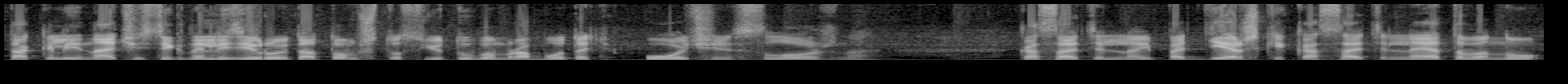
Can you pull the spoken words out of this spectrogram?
так или иначе сигнализируют о том, что с Ютубом работать очень сложно. Касательно и поддержки, касательно этого, ну,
